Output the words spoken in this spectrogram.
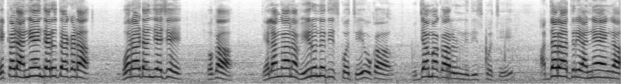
ఎక్కడ అన్యాయం జరిగితే అక్కడ పోరాటం చేసే ఒక తెలంగాణ వీరుణ్ణి తీసుకొచ్చి ఒక ఉద్యమకారుణ్ణి తీసుకొచ్చి అర్ధరాత్రి అన్యాయంగా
